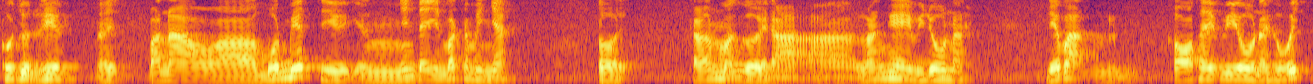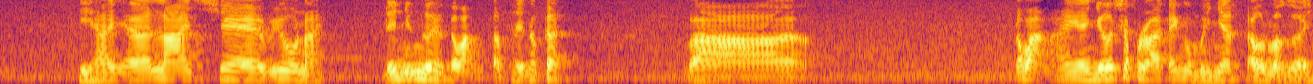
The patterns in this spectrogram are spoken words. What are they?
câu chuyện riêng. Đấy, bạn nào à, muốn biết thì ừ, nhanh tay inbox cho mình nhé rồi, cảm ơn mọi người đã lắng nghe video này. Nếu bạn có thấy video này hữu ích thì hãy à, like, share video này đến những người các bạn cảm thấy nó cần. Và các bạn hãy nhớ subscribe kênh của mình nhé cảm ơn mọi người.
